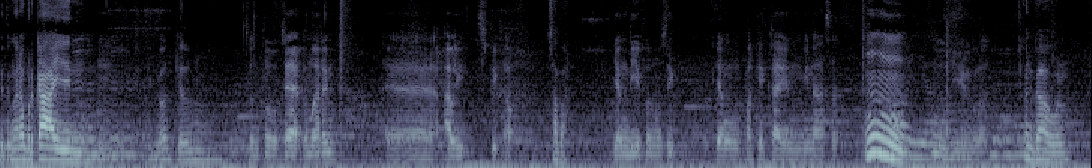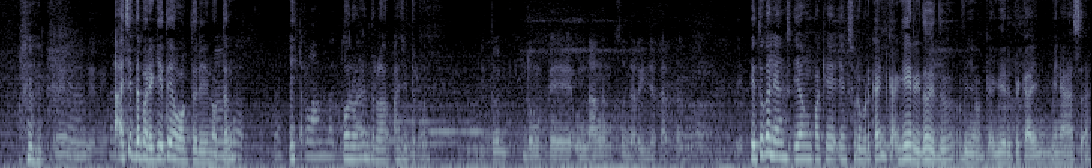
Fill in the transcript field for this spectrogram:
itu karena berkain. Kayak gokil. Contoh kayak kemarin eh, Ali Speak Up. Siapa? Yang di event musik yang pakai kain minasa. Oh hmm iya. Uh, gila. kan gaul. Keren juga nih. Acit dapat Ricky itu yang waktu di Norton? Atau terlambat. oh Norton terlalu Acit terlalu Itu dong ke undangan so dari Jakarta. Itu kan yang yang pakai yang suruh berkain Kak Geri tuh itu punya Kak Geri pakai kain Minasa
